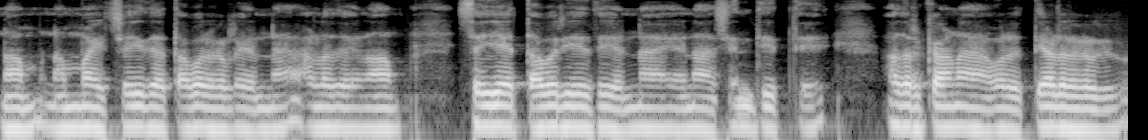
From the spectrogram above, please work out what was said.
நாம் நம்மை செய்த தவறுகள் என்ன அல்லது நாம் செய்ய தவறியது என்ன என சிந்தித்து அதற்கான ஒரு தேடல்களில்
